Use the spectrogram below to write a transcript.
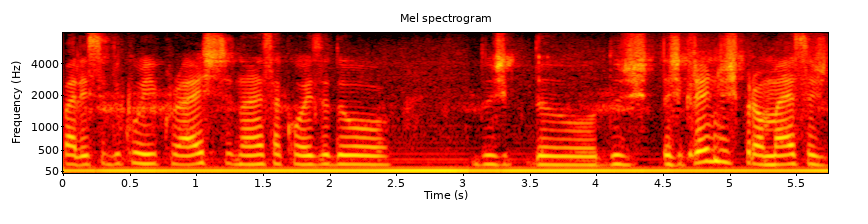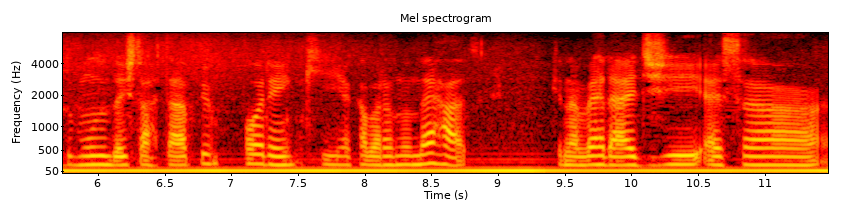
parecido com o eCrash, né? Essa coisa do, dos, do, dos, das grandes promessas do mundo da startup, porém que acabaram dando errado. Que na verdade essa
